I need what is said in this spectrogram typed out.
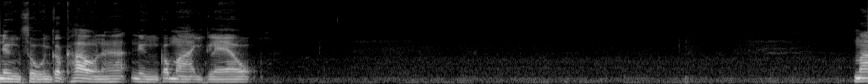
หนึ่งศูนย์ก็เข้านะฮะหนึ่งก็มาอีกแล้ว มา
